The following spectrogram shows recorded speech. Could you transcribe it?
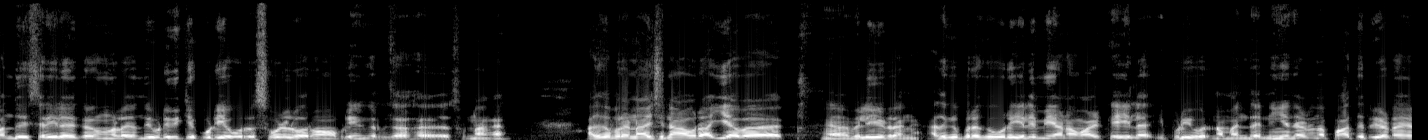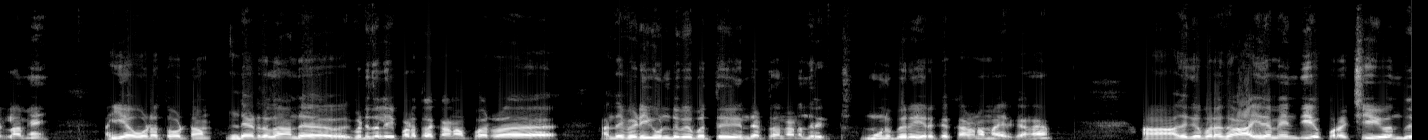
வந்து சிறையில் இருக்கிறவங்களை வந்து விடுவிக்கக்கூடிய ஒரு சூழல் வரும் அப்படிங்கிறதுக்காக சொன்னாங்க. அதுக்கப்புறம் என்ன ஆச்சுன்னா அவர் ஐயாவை வெளியிடுறாங்க. அதுக்கு பிறகு ஒரு எளிமையான வாழ்க்கையில் இப்படி ஒரு நம்ம இந்த நீங்கள் இந்த இடம் தான் பார்த்துட்டு இருக்க இடம் எல்லாமே ஐயாவோட தோட்டம். இந்த இடத்துல தான் அந்த விடுதலை படத்தில் காணப்படுற அந்த வெடிகுண்டு விபத்து இந்த இடத்துல நடந்திருக்கு. மூணு பேர் இறக்க காரணமாயிருக்காங்க. அதுக்கு பிறகு ஆயுதமேந்திய புரட்சி வந்து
